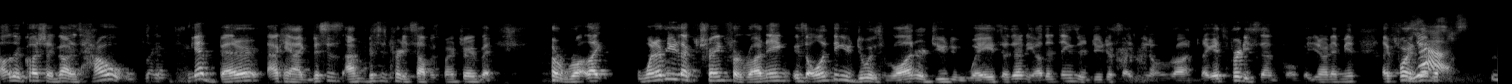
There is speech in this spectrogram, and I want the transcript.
other question I got is how like to get better. Okay, like this is I'm this is pretty self-explanatory, but like whenever you like train for running, is the only thing you do is run, or do you do weights? Are there any other things, or do you just like you know run? Like it's pretty simple, but you know what I mean. Like for example, yeah.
